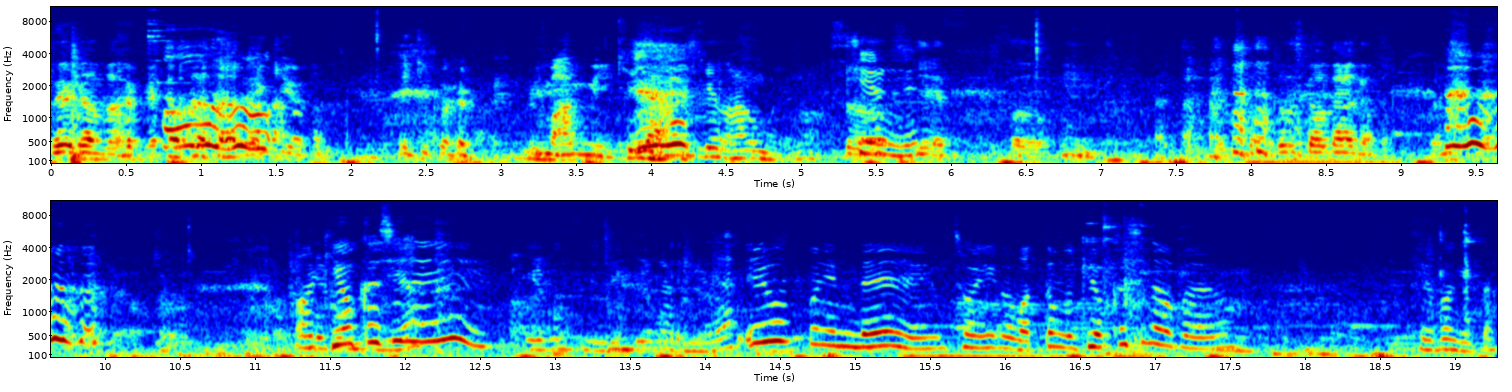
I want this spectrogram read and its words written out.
Welcome back. Oh. Thank you. Thank you for reminding me. Yeah. 기억을 하고 뭐예요? So, yes. So, 음. 도스카 가라가. 아 기억하시네. 일본 분인데 기억하는데. 일곱 분인데 저희가 왔던 거 기억하시나 봐요. 대박이다.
